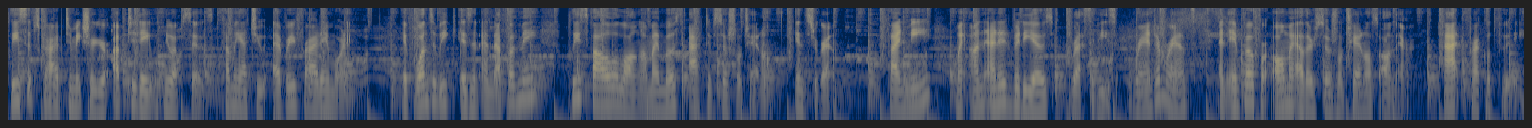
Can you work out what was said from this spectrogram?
Please subscribe to make sure you're up to date with new episodes coming at you every Friday morning. If once a week isn't enough of me, please follow along on my most active social channel, Instagram. Find me, my unedited videos, recipes, random rants, and info for all my other social channels on there at Freckled Foodie.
